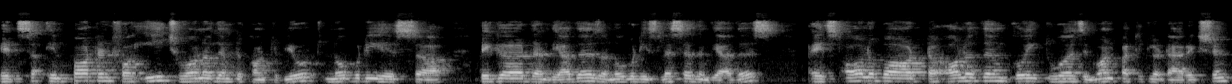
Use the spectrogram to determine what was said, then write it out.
it's important for each one of them to contribute. Nobody is uh, bigger than the others, or nobody is lesser than the others. It's all about uh, all of them going towards in one particular direction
